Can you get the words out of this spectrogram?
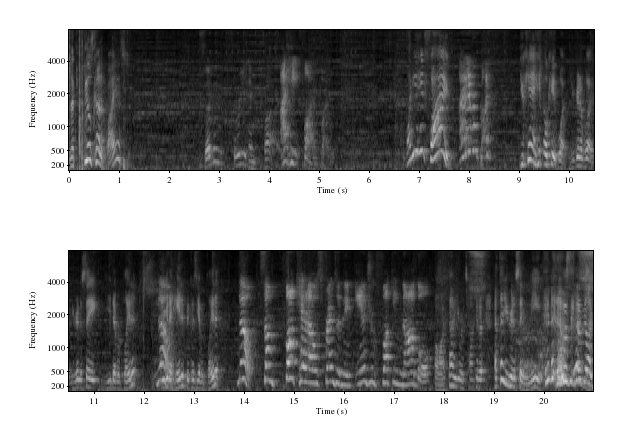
That feels kind of biased. Seven, three, and five. I hate five, by the way. Why do you hate five? I never. I, You can't hate. Okay, what? You're gonna what? You're gonna say you never played it? no. You're gonna hate it because you haven't played it? No, some fuckhead I was friends with named Andrew fucking Noggle Oh, I thought you were talking. To, I thought you were gonna say me. And I was gonna be like,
